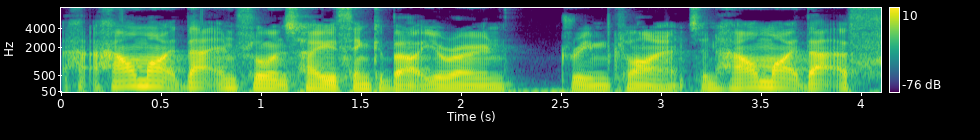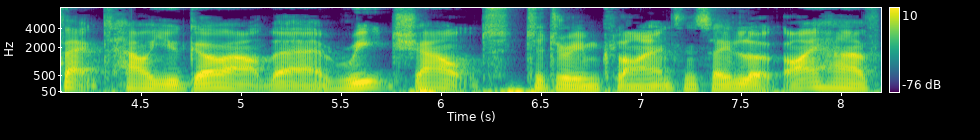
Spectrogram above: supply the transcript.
how might that influence how you think about your own dream clients? And how might that affect how you go out there, reach out to dream clients and say, look, I have,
